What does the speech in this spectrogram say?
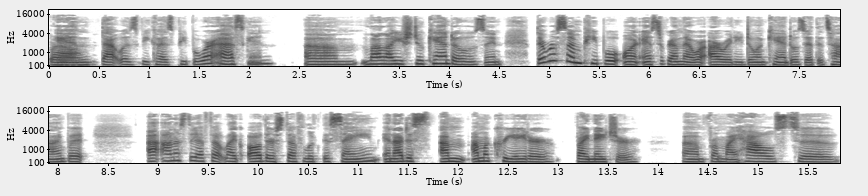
Wow. and that was because people were asking. Um, Lala, you should do candles, and there were some people on Instagram that were already doing candles at the time, but I honestly I felt like all their stuff looked the same, and I just I'm I'm a creator by nature, um, from my house to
